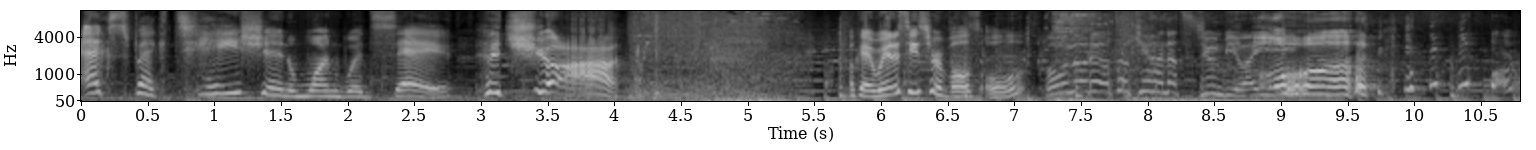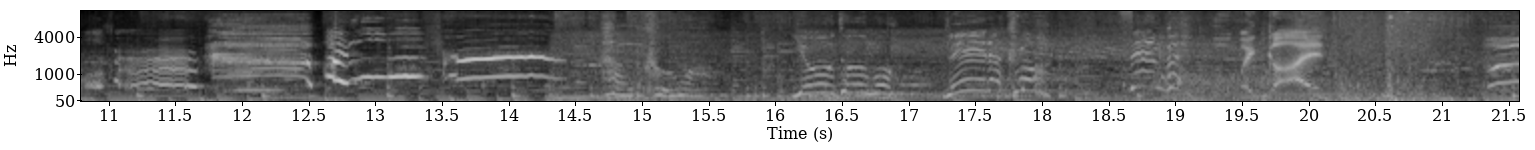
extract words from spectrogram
expectation, one would say. Hacha! Okay, we're gonna see Serval's ult. Oh! I love her! Oh my god.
